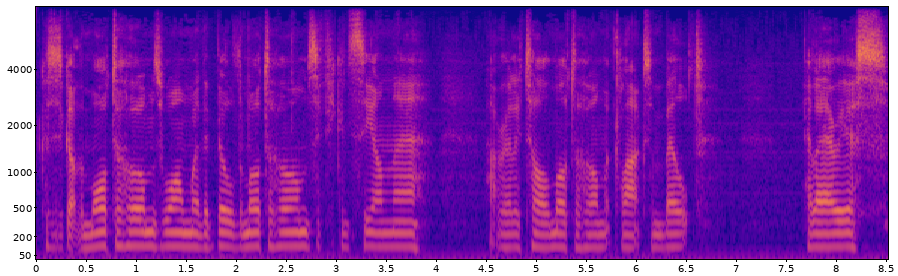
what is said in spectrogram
because it's got the motorhomes one where they build the motorhomes. If you can see on there, that really tall motorhome that Clarkson built. Hilarious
